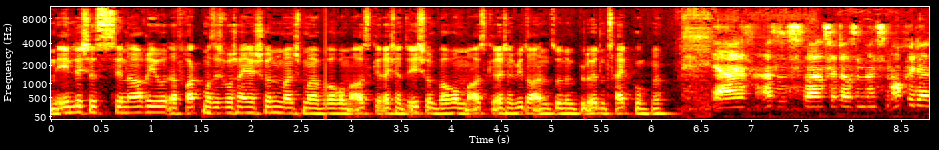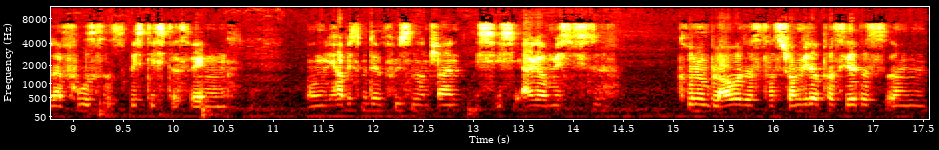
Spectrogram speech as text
ein ähnliches Szenario. Da fragt man sich wahrscheinlich schon manchmal, warum ausgerechnet ich und warum ausgerechnet wieder an so einem blöden Zeitpunkt, ne? Ja, also es war 2019 auch wieder der Fuß, ist richtig, deswegen irgendwie habe ich es mit den Füßen anscheinend. Ich, ich ärgere mich grün und blau, dass das schon wieder passiert ist. Ähm,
